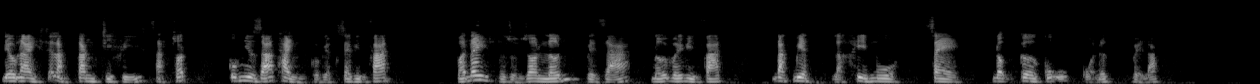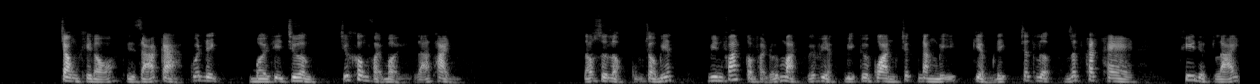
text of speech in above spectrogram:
Điều này sẽ làm tăng chi phí sản xuất cũng như giá thành của việc xe VinFast. Và đây là rủi ro lớn về giá đối với VinFast, đặc biệt là khi mua xe động cơ cũ của Đức về lắp. Trong khi đó thì giá cả quyết định bởi thị trường chứ không phải bởi giá thành. Giáo sư Lộc cũng cho biết VinFast còn phải đối mặt với việc bị cơ quan chức năng Mỹ kiểm định chất lượng rất khắt khe khi được lái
